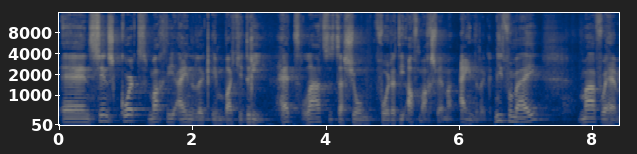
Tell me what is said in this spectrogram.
En sinds kort mag hij eindelijk in badje 3. Het laatste station voordat hij af mag zwemmen. Eindelijk. Niet voor mij, maar voor hem.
